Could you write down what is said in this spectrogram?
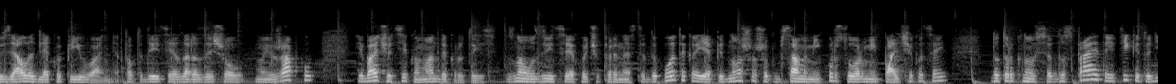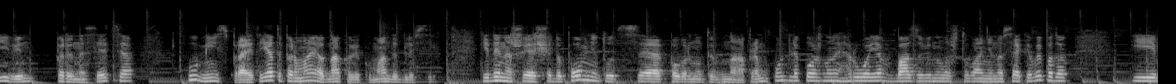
взяли для копіювання. Тобто, дивіться, я зараз зайшов в мою жабку і бачу ці команди крутись. Знову звідси я хочу перенести до котика, я підношу, щоб саме мій курсор, мій пальчик оцей доторкнувся до спрайта, і тільки тоді він перенесеться у мій спрайт. Я тепер маю однакові команди для всіх. Єдине, що я ще доповню тут, це повернути в напрямку для кожного героя в базові налаштування на всякий випадок. І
